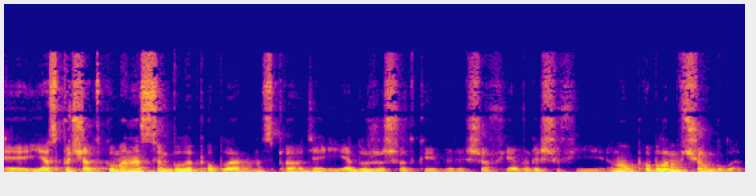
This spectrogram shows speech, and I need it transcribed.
Е, я спочатку у мене з цим були проблеми насправді, і я дуже швидко її вирішив. Я вирішив її. Ну, проблеми в чому були?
